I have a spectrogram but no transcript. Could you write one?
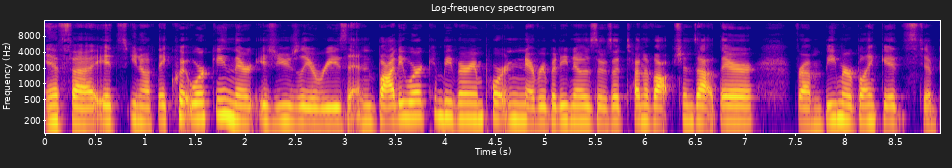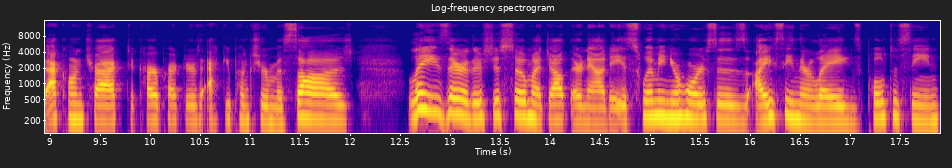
if uh, it's you know if they quit working, there is usually a reason. Body work can be very important. Everybody knows there's a ton of options out there, from Bemer blankets to back on track to chiropractors, acupuncture, massage laser. There's just so much out there nowadays. Swimming your horses, icing their legs, poulticing.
